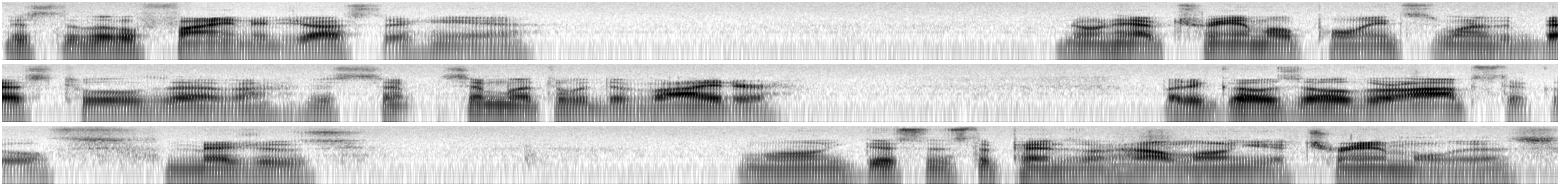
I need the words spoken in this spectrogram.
Just a little fine adjuster here. Don't have trammel points. It's one of the best tools ever. Just sim similar to a divider. But it goes over obstacles, measures long distance, depends on how long your trammel is.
